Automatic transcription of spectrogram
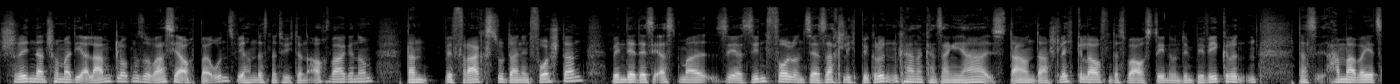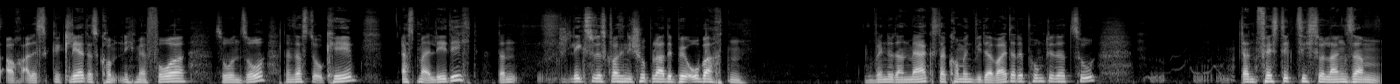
schrillen dann schon mal die Alarmglocken, so war es ja auch bei uns. Wir haben das natürlich dann auch wahrgenommen. Dann befragst du deinen Vorstand. Wenn der das erstmal sehr sinnvoll und sehr sachlich begründen kann, dann kann sagen, ja, ist da und da schlecht gelaufen, das war aus den und den Beweggründen. Das haben wir aber jetzt auch alles geklärt, das kommt nicht mehr vor, so und so. Dann sagst du, okay, erstmal erledigt, dann legst du das quasi in die Schublade beobachten. Und wenn du dann merkst, da kommen wieder weitere Punkte dazu, dann festigt sich so langsam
